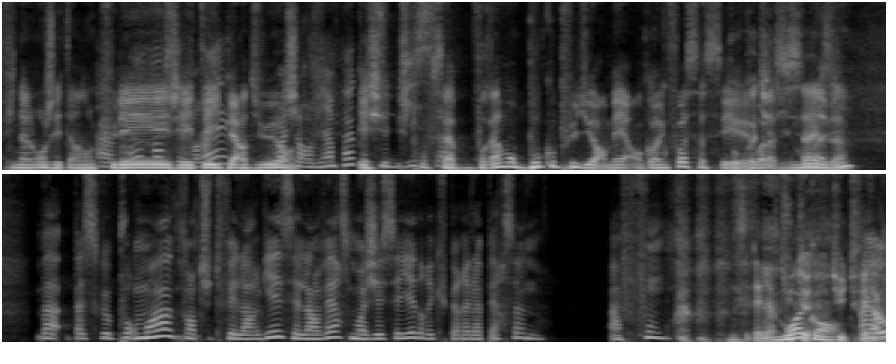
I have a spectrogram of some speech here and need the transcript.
finalement j'ai été un enculé, Ah bon Non, c'est j'ai été vrai. hyper dur? Moi, je reviens pas que Et tu je, te je trouve ça. ça vraiment beaucoup plus dur. Mais encore une fois, ça c'est Pourquoi tu voilà, dis c'est ça, mon avis. Bah, parce que pour moi, quand tu te fais larguer, c'est l'inverse. Moi, j'essayais de récupérer la personne à fond. C'est-à-dire Moi, tu, te, quand- tu te fais Ah larguer.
